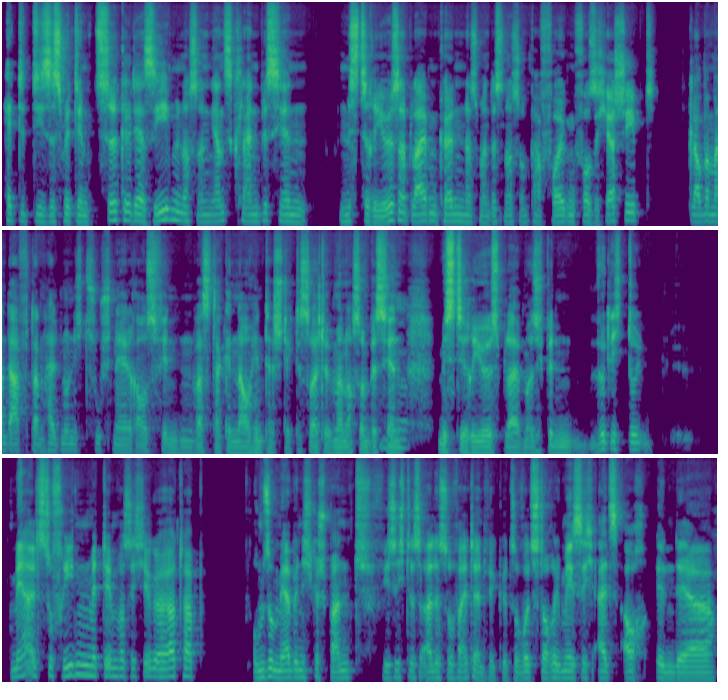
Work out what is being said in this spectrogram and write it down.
hätte dieses mit dem Zirkel der Sieben noch so ein ganz klein bisschen mysteriöser bleiben können, dass man das noch so ein paar Folgen vor sich herschiebt. Ich glaube, man darf dann halt nur nicht zu schnell rausfinden, was da genau hintersteckt. Es sollte immer noch so ein bisschen ja. mysteriös bleiben. Also ich bin wirklich mehr als zufrieden mit dem, was ich hier gehört habe. Umso mehr bin ich gespannt, wie sich das alles so weiterentwickelt, sowohl storymäßig als auch in der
